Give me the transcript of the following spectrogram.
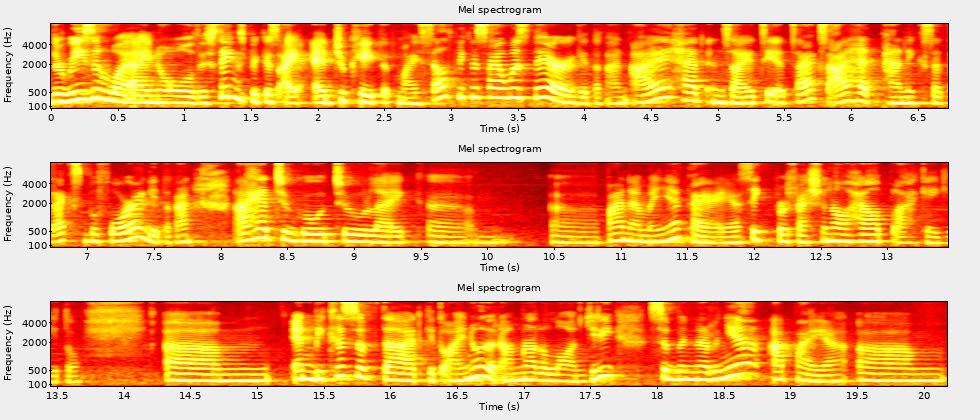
the reason why I know all these things because I educated myself because I was there gitu kan. I had anxiety attacks, I had panic attacks before gitu kan. I had to go to like um, uh, apa namanya kayak ya seek professional help lah kayak gitu. Um, and because of that gitu, I know that I'm not alone. Jadi sebenarnya apa ya? Um,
